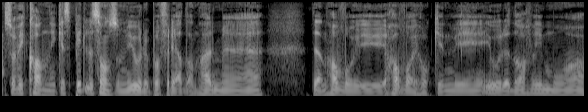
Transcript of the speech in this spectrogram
Så vi kan ikke spille sånn som vi gjorde på fredagen her, med den Hawaii-hockeyen vi gjorde da. Vi må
